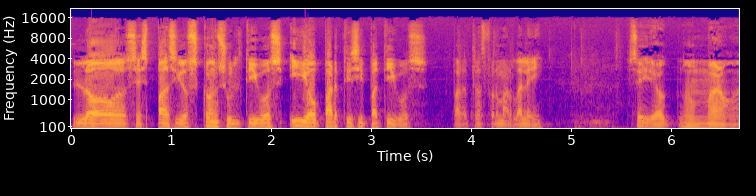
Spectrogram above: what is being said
los espacios consultivos y o participativos para transformar la ley. Sí, jo, mm, bueno,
